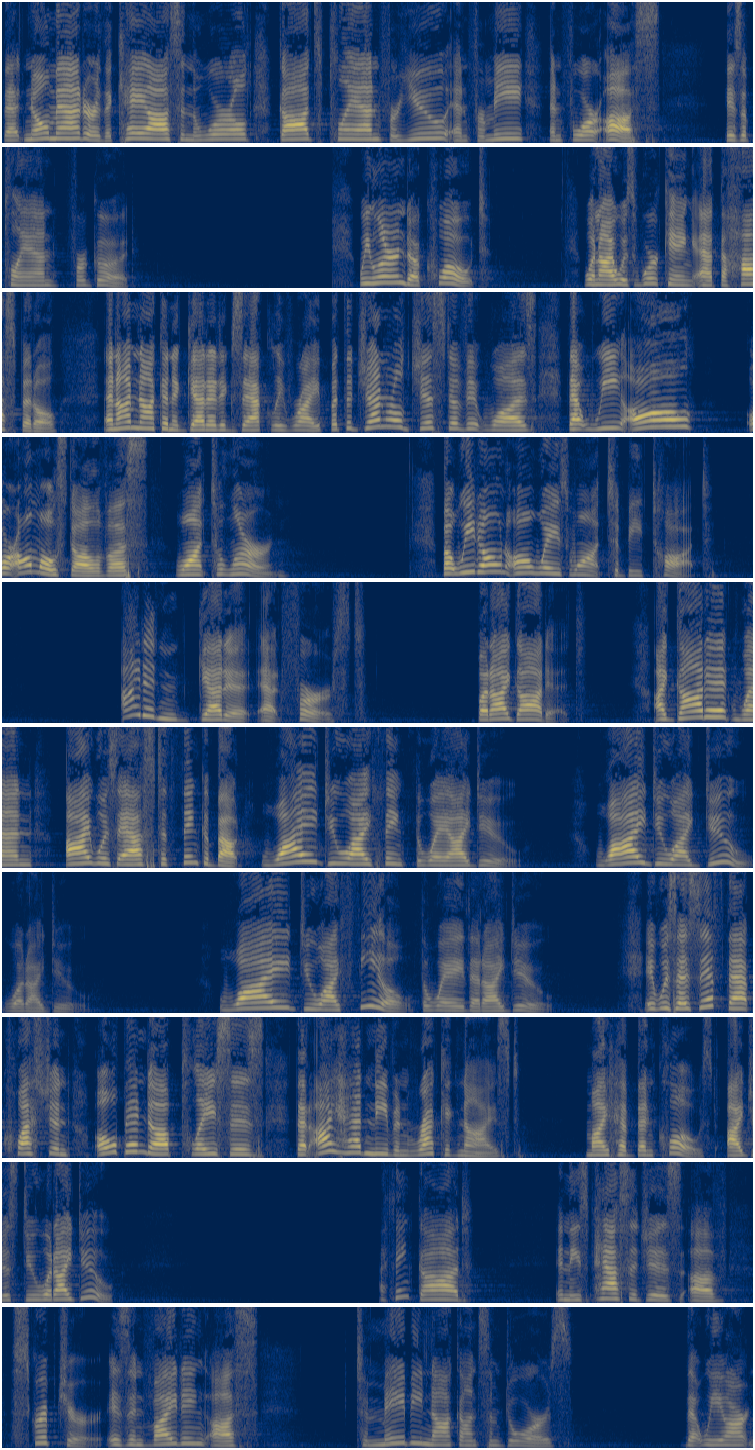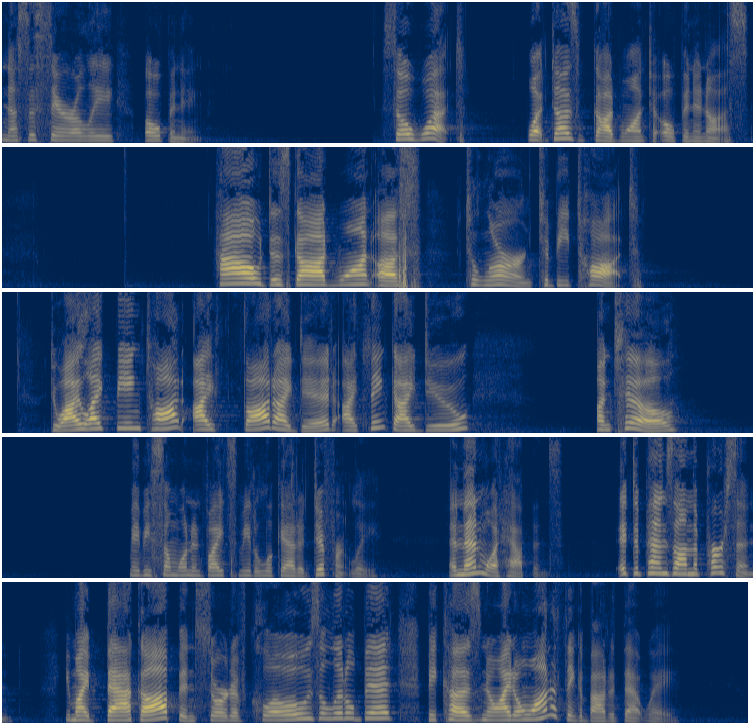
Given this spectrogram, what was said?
that no matter the chaos in the world, God's plan for you and for me and for us is a plan for good. We learned a quote when I was working at the hospital, and I'm not going to get it exactly right, but the general gist of it was that we all, or almost all of us, want to learn. But we don't always want to be taught. I didn't get it at first, but I got it. I got it when I was asked to think about why do I think the way I do? Why do I do what I do? Why do I feel the way that I do? It was as if that question opened up places that I hadn't even recognized might have been closed. I just do what I do. I think God, in these passages of Scripture, is inviting us to maybe knock on some doors that we aren't necessarily opening. So, what? What does God want to open in us? How does God want us to learn, to be taught. Do I like being taught? I thought I did. I think I do. Until maybe someone invites me to look at it differently. And then what happens? It depends on the person. You might back up and sort of close a little bit because, no, I don't want to think about it that way.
